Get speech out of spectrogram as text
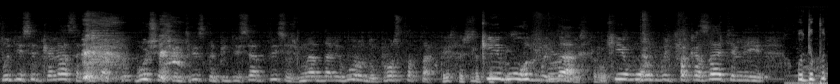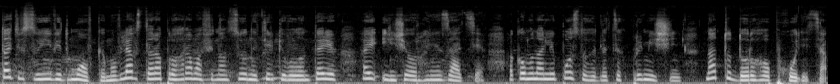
110 колясок это больше, чем 350 тысяч мы отдали городу просто так. 365 Какие тысяч. могут быть, да, какие могут быть показатели У депутатів свої відмовки. Мовляв, стара програма фінансує не тільки волонтерів, а й інші організації. А комунальні послуги для цих приміщень надто дорого обходяться.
